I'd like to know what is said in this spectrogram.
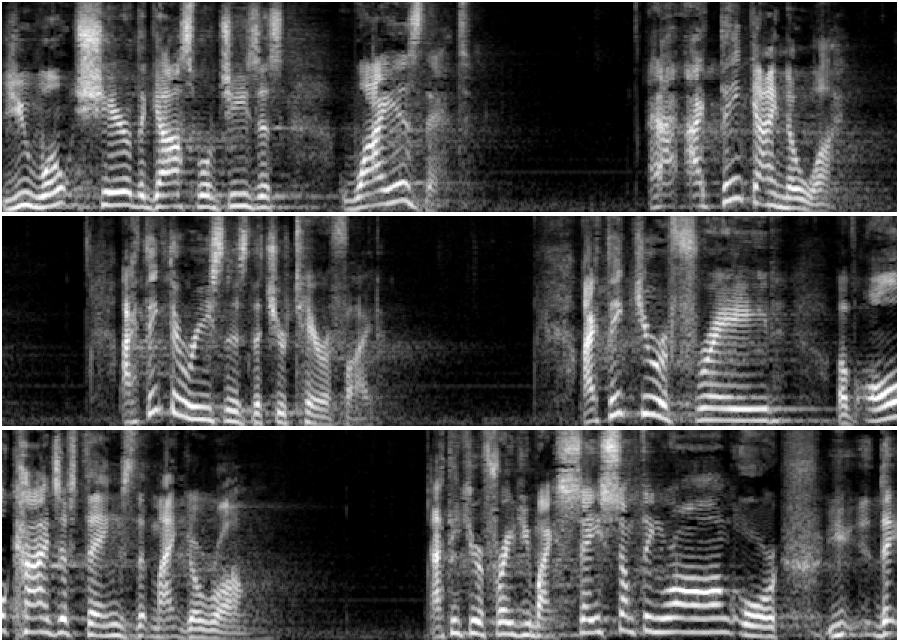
you won't share the gospel of Jesus, why is that? I, I think I know why. I think the reason is that you're terrified. I think you're afraid of all kinds of things that might go wrong. I think you're afraid you might say something wrong or you, they,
